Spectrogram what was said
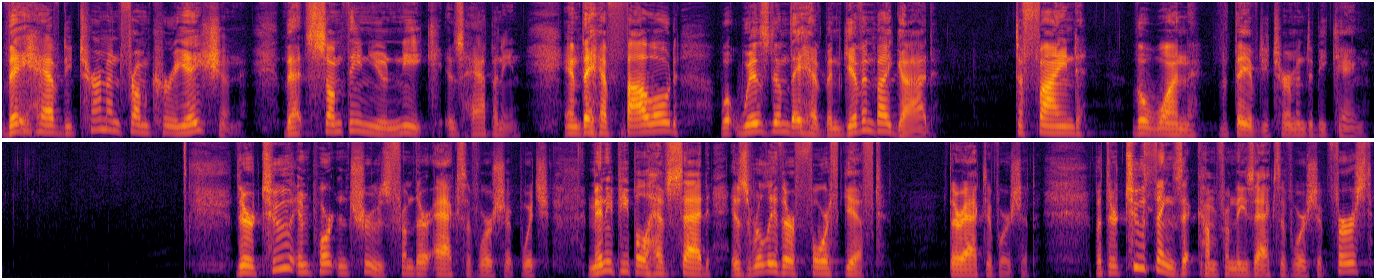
they have determined from creation that something unique is happening. And they have followed what wisdom they have been given by God to find the one that they have determined to be king. There are two important truths from their acts of worship, which many people have said is really their fourth gift, their act of worship. But there are two things that come from these acts of worship. First,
